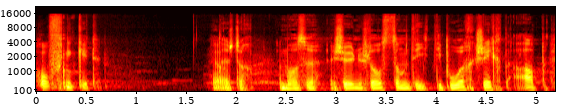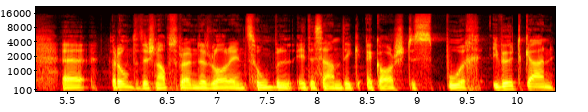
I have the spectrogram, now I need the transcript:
Hoffnung gibt. Ja. Das ist doch also ein schöner Schluss, um die, die Buchgeschichte abrunden. Äh, der Schnapsbrenner Lorenz Humbel in der Sendung «Ein Gast, das Buch». Ich würde gerne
